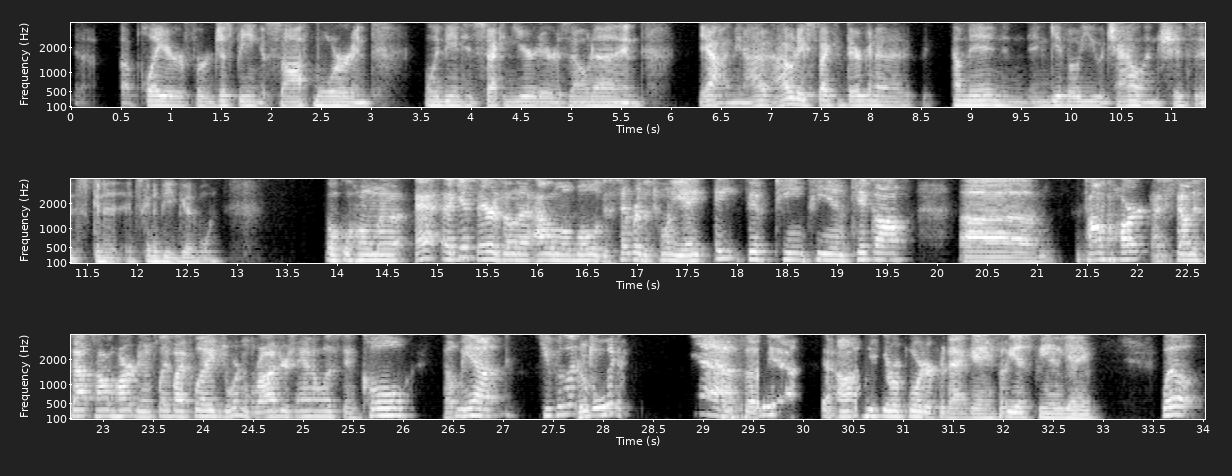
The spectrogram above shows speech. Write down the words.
uh, player for just being a sophomore and only being his second year at Arizona. And yeah, I mean, I, I would expect that they're going to come in and, and give OU a challenge. It's it's gonna it's gonna be a good one. Oklahoma at, against Arizona Alamo Bowl, December the 28th, 8:15 p.m. kickoff. Uh, Tom Hart, I just found this out. Tom Hart doing play-by-play. Jordan Rogers, analyst, and Cole, help me out. Cubelic. Cubelic. Yeah. So yeah, yeah. Uh, he's the reporter for that game. So ESPN game. Well,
